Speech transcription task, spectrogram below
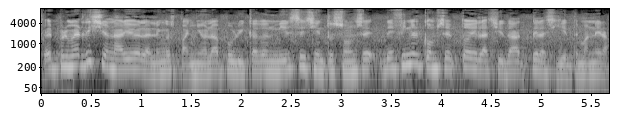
El primer diccionario de la lengua española, publicado en 1611, define el concepto de la ciudad de la siguiente manera.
